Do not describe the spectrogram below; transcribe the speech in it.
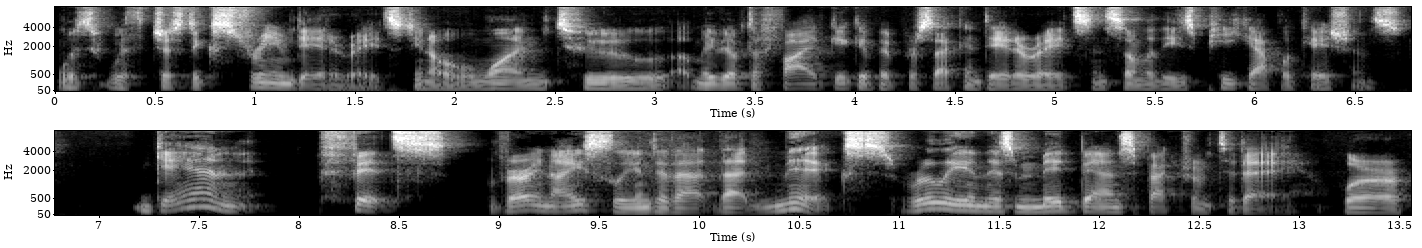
with, with just extreme data rates, you know, one, two, maybe up to five gigabit per second data rates in some of these peak applications. GAN fits very nicely into that that mix really in this mid-band spectrum today where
